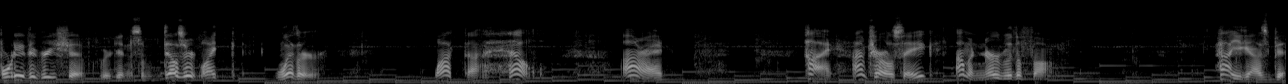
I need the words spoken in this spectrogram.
40 degree shift. We're getting some desert like weather. What the hell? Alright. Hi, I'm Charles Haig. I'm a nerd with a phone. How you guys been?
